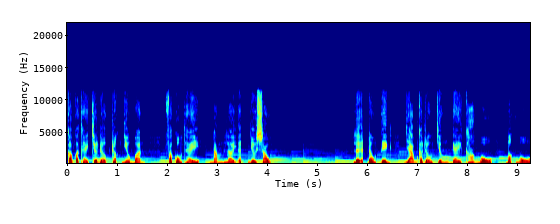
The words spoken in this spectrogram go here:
còn có thể chữa được rất nhiều bệnh và cụ thể 5 lợi ích như sau. Lợi ích đầu tiên, giảm các triệu chứng gây khó ngủ, mất ngủ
